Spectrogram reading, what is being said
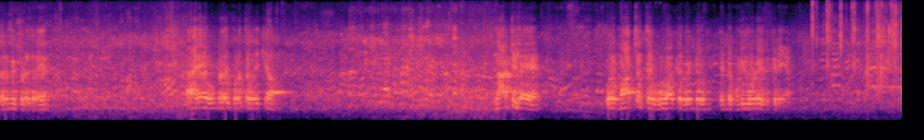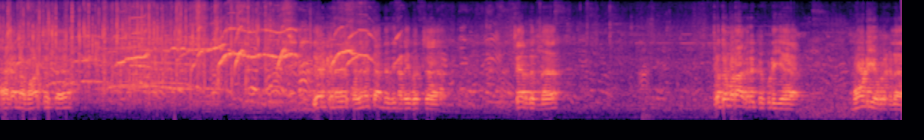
பெருமைப்படுகிறேன். ஆக உங்களை பொறுத்த வரைக்கும் நாட்டிலே ஒரு மாற்றத்தை உருவாக்க வேண்டும் என்ற முடிவோடு இருக்கிறீங்க ஆக அந்த மாற்றத்தை ஏற்கனவே பதினெட்டாம் தேதி நடைபெற்ற தேர்தலில் பிரதமராக இருக்கக்கூடிய மோடி அவர்களை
